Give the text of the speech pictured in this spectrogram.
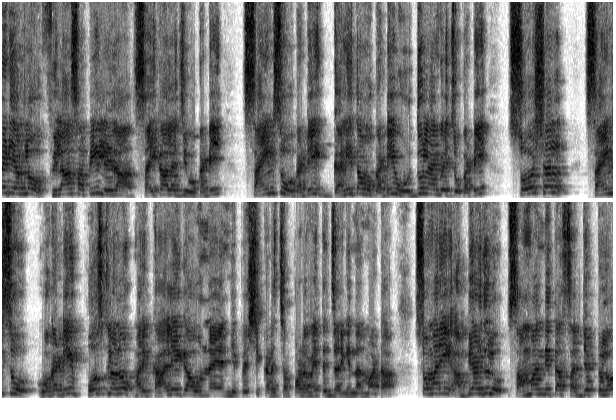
మీడియంలో ఫిలాసఫీ లేదా సైకాలజీ ఒకటి సైన్స్ ఒకటి గణితం ఒకటి ఉర్దూ లాంగ్వేజ్ ఒకటి సోషల్ సైన్స్ ఒకటి పోస్టులను మరి ఖాళీగా ఉన్నాయని చెప్పేసి ఇక్కడ చెప్పడం అయితే జరిగిందనమాట సో మరి అభ్యర్థులు సంబంధిత సబ్జెక్టులో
